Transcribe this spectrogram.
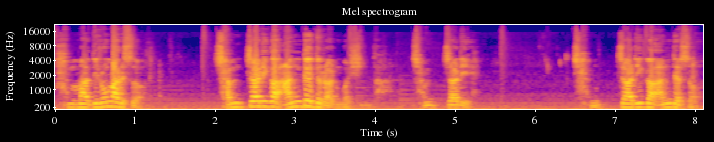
한마디로 말해서 잠자리가 안 되더라는 것입니다. 잠자리. 잠자리가 안 돼서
